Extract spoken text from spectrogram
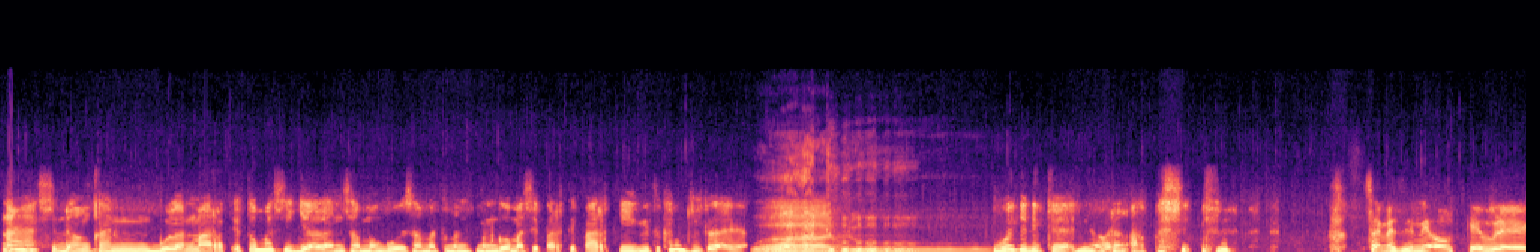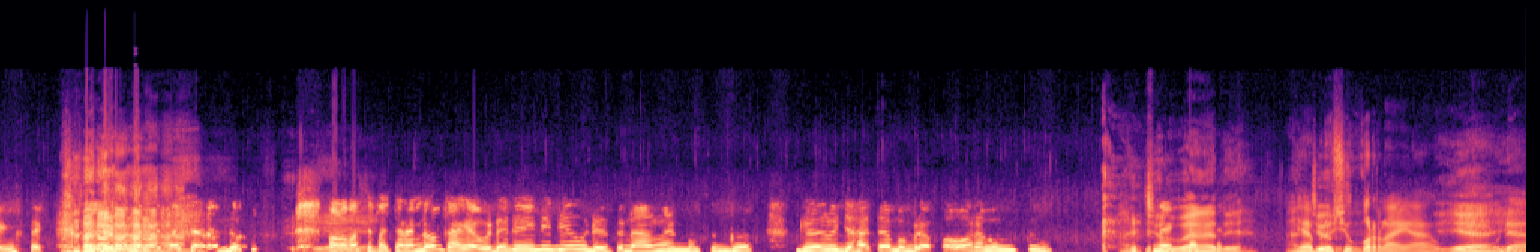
nah sedangkan bulan Maret itu masih jalan sama gue sama teman-teman gue masih party-party gitu kan gila ya Waduh. gue jadi kayak ini orang apa sih sana sini oke brengsek cuma masih pacaran dong Iya, kalau iya, masih iya. pacaran doang kayak udah deh ini dia udah tunangan maksud gue gila lu jahatnya beberapa orang tuh Hancur Nekat banget ya. Ya bersyukur lah ya. Iya, Udah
